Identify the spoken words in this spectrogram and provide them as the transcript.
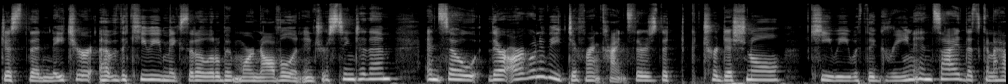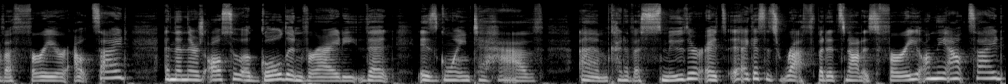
Just the nature of the kiwi makes it a little bit more novel and interesting to them. And so, there are going to be different kinds. There's the traditional kiwi with the green inside that's going to have a furrier outside. And then there's also a golden variety that is going to have um, kind of a smoother. It's I guess it's rough, but it's not as furry on the outside.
